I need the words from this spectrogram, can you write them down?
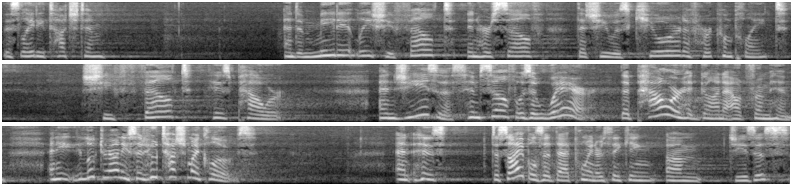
this lady touched him, and immediately she felt in herself that she was cured of her complaint. She felt his power. And Jesus himself was aware that power had gone out from him. And he, he looked around, he said, Who touched my clothes? And his disciples at that point are thinking, um, Jesus,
